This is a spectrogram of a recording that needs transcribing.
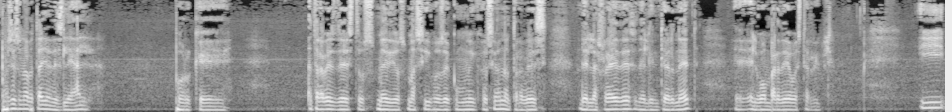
pues es una batalla desleal, porque a través de estos medios masivos de comunicación, a través de las redes, del Internet, eh, el bombardeo es terrible. Y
